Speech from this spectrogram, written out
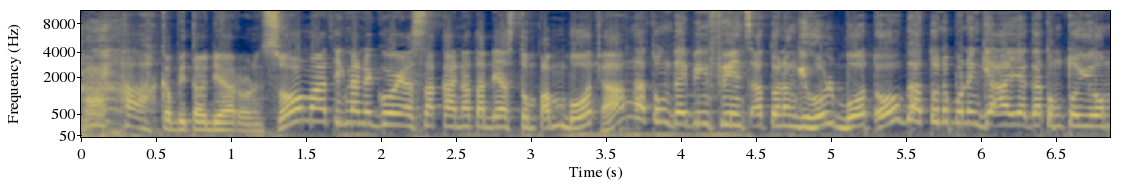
Ha, kabitaw diha ron. So matik na ni goy asa ka na tadias tong pambot. Ang atong diving fins ato nang gihulbot o gato na po nang giayag atong tuyom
